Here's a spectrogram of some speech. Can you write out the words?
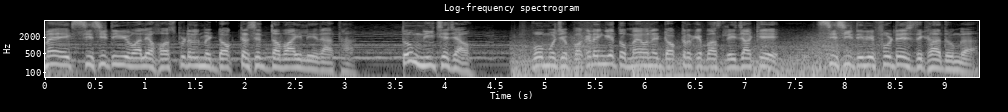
मैं एक सीसीटीवी वाले हॉस्पिटल में डॉक्टर से दवाई ले रहा था। तुम नीचे जाओ। वो मुझे पकड़ेंगे तो मैं उन्हें डॉक्टर के पास ले जाके सीसीटीवी फुटेज दिखा दूँगा।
